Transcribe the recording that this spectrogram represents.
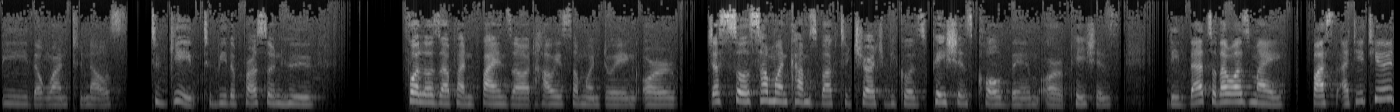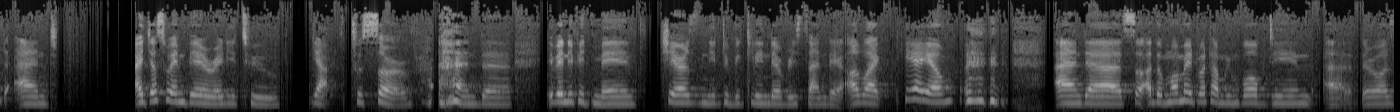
be the one to now, to give, to be the person who follows up and finds out how is someone doing or just so someone comes back to church because Patience called them or Patience did that. So that was my first attitude, and I just went there ready to, yeah, to serve. And uh, even if it meant chairs need to be cleaned every Sunday, I was like, here I am. and uh, so at the moment, what I'm involved in, uh, there was,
